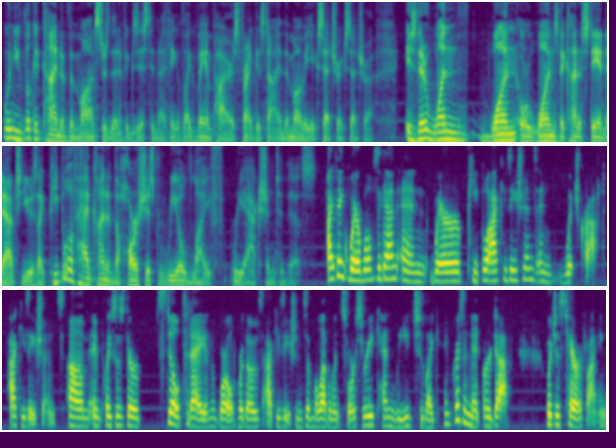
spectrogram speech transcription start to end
When you look at kind of the monsters that have existed, and I think of like vampires, Frankenstein, the mummy, et cetera, et cetera, is there one one or ones that kind of stand out to you as like people have had kind of the harshest real life reaction to this? I think werewolves again, and where people accusations and witchcraft accusations um, in places they're still today in the world where those accusations of malevolent sorcery can lead to like imprisonment or death, which is terrifying.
